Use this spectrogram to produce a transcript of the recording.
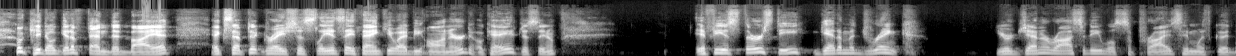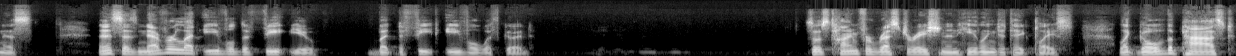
okay, don't get offended by it. Accept it graciously and say thank you. I'd be honored. Okay, just you know. If he is thirsty, get him a drink. Your generosity will surprise him with goodness. Then it says, Never let evil defeat you, but defeat evil with good. So it's time for restoration and healing to take place. Let go of the past,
